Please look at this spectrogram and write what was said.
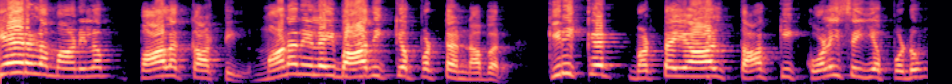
கேரள மாநிலம் பாலக்காட்டில் மனநிலை பாதிக்கப்பட்ட நபர் கிரிக்கெட் மட்டையால் தாக்கி கொலை செய்யப்படும்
